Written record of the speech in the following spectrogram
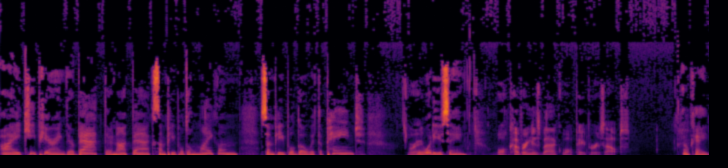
I keep hearing they're back, they're not back. Some people don't like them. Some people go with the paint. Right. What are you seeing? Wall covering is back, wallpaper is out. Okay,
